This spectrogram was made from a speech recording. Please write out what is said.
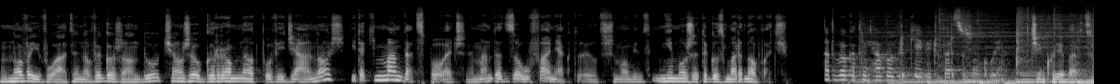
nowej władzy, nowego rządu ciąży ogromna odpowiedzialność i taki mandat społeczny, mandat zaufania, który otrzymał, więc nie może tego zmarnować. Adwokat Michał Wawrykiewicz, bardzo dziękuję. Dziękuję bardzo.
